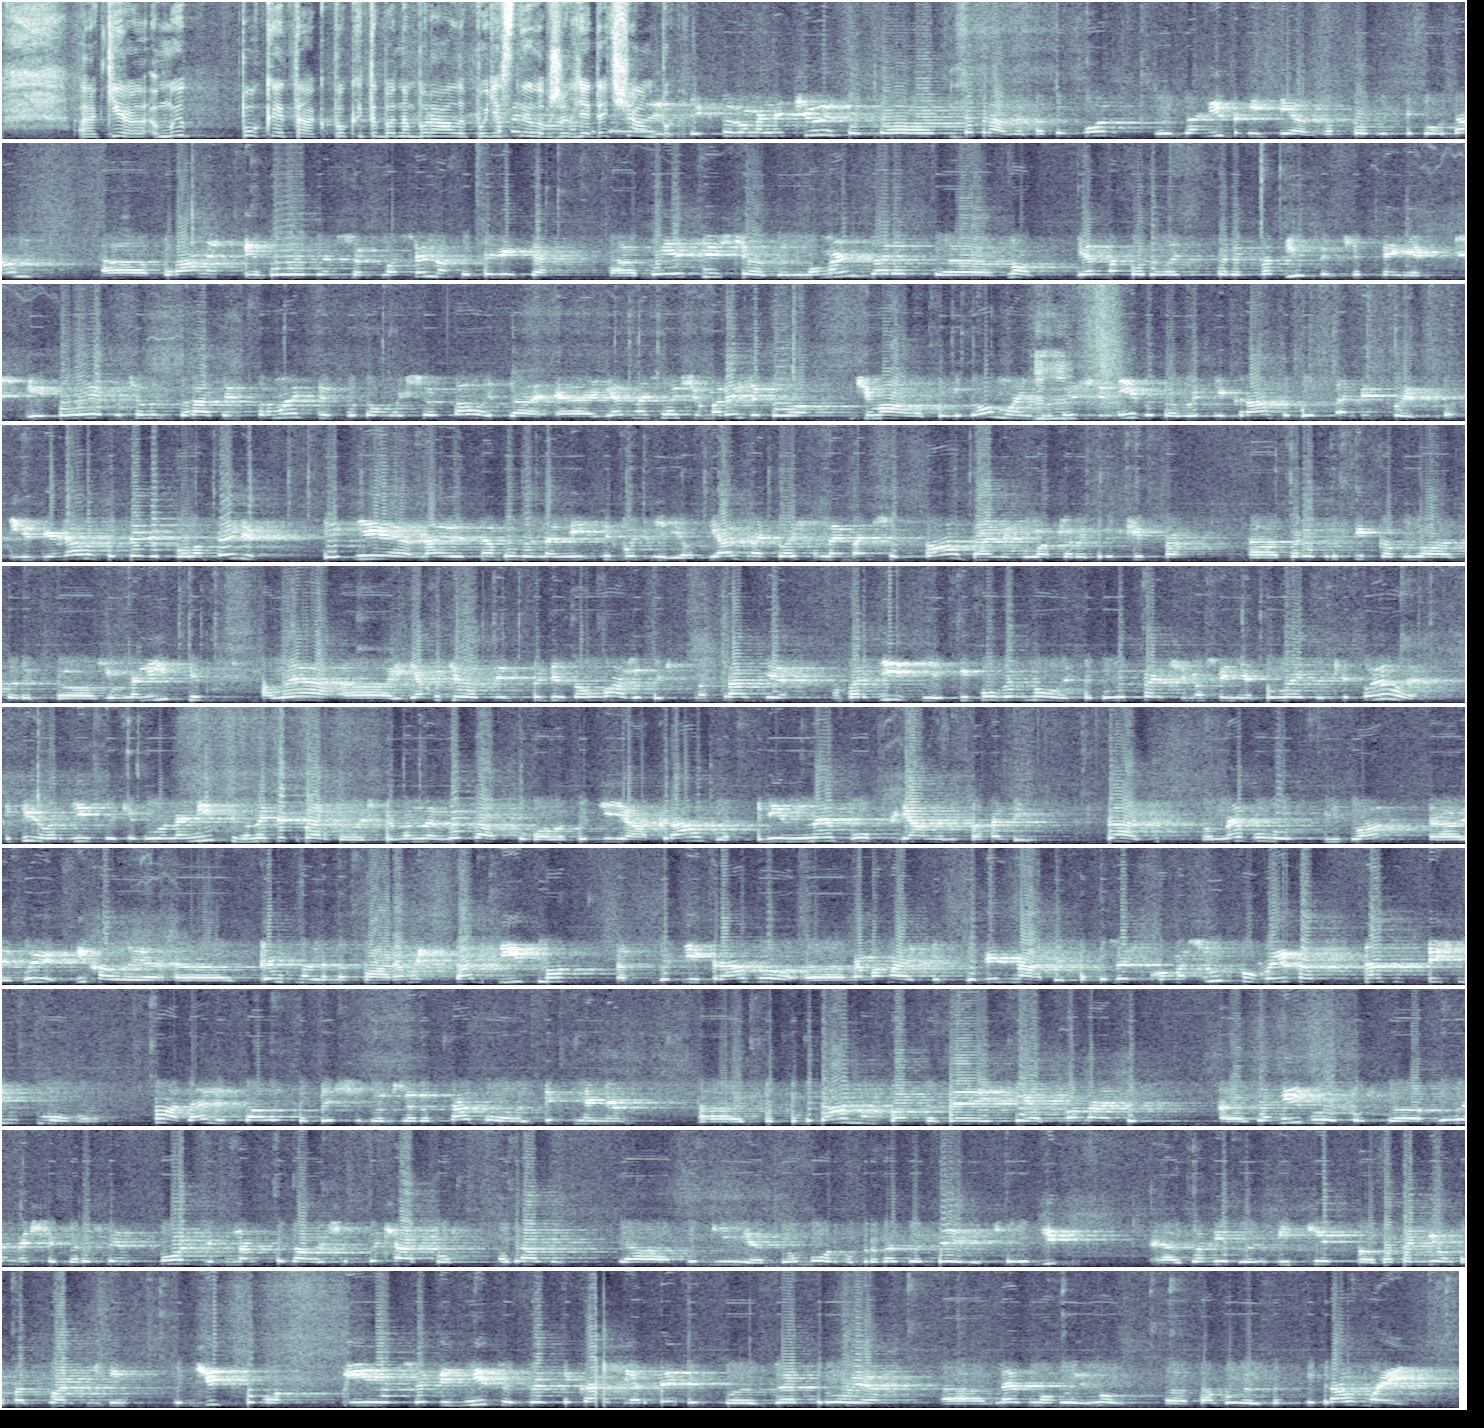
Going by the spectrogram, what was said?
Е, Кіра, ми поки так, поки тебе набирали, пояснили вже глядачам. Якщо ви мене чуєте, то це правда категор. Загиблі є в автобусі Богдан. Поранені були в інших машинах. І Дивіться, поясню ще один момент. Зараз е, ну я знаходилася серед гвардійців в частині, і коли я почала збирати інформацію по тому, що сталося, е, я знайшла, що в мережі було чимало повідомлень про те, що нібито водій кразу був на підписку. І з'являлося це від волонтерів, які навіть не були на місці події. От я знайшла щонайменше два, далі була передруківка. е, Передруківка була серед е, журналістів, але е, я хотіла тоді зауважити, що насправді гвардійці, які повернулися, були в першій машині, коли зачепили, і ті гвардійці, які були на місці, вони підтвердили, що вони витаскували водія кразу, він не був п'яним взагалі. Так, дійсно, не було світла. Е, Ви їхали е, з вимкненими фарами. І Так, дійсно, водій кразу, е, намагаючись обігнати пасажирську маршрутку, виїхав на зустрічну смугу. Ну, а далі сталося те, що ви вже розказували, е, з власне, де є 12 е, загиблих. От, були ми ще перед цим в Форді, де нам сказали, що спочатку одразу для події до моргу привезли 9 чоловік загиблих бійців батальйону Нацгвардії Кучицького. І вже пізніше, вже в лікарні вже троє е, не змогли, ну, е, там були такі травми,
